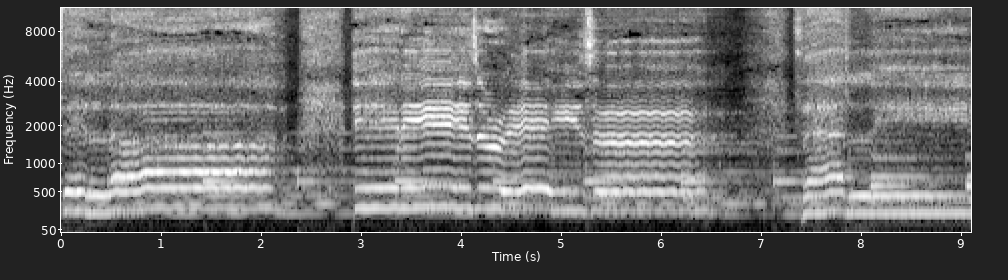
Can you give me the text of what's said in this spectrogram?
say love, it is a razor that leaves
